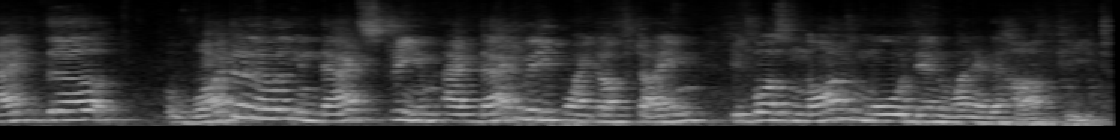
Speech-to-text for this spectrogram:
and the water level in that stream at that very point of time, it was not more than one and a half feet.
